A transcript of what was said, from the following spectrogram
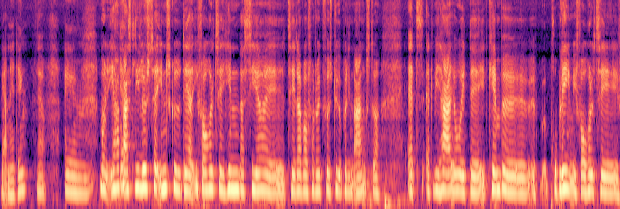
hver nat, ikke? Ja. Øhm, Jeg har Ja. ja. faktisk lige lyst til at indskyde der i forhold til hende, der siger øh, til dig, hvorfor du ikke får styr på din angst, og at, at vi har jo et, øh, et kæmpe øh, problem i forhold til,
